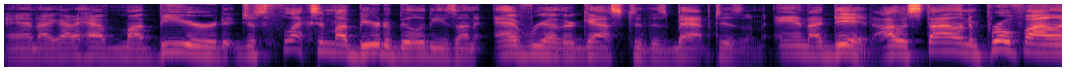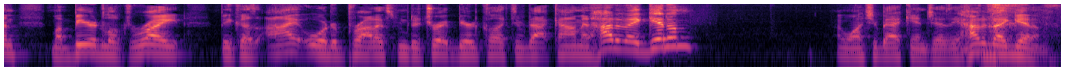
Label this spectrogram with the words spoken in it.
And I got to have my beard, just flexing my beard abilities on every other guest to this baptism. And I did. I was styling and profiling. My beard looked right because I ordered products from DetroitBeardCollective.com. And how did I get them? I want you back in, Jazzy. How did I get them?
